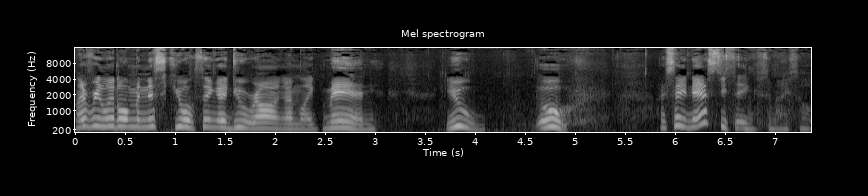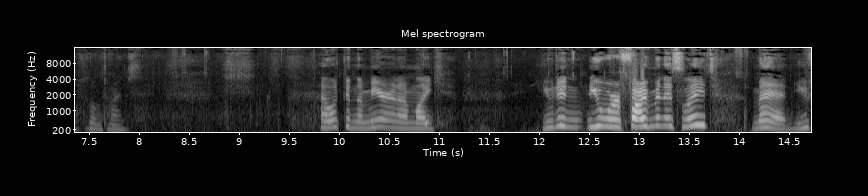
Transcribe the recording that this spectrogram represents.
Every little minuscule thing I do wrong, I'm like, man, you, ooh. I say nasty things to myself sometimes. I look in the mirror and I'm like, you didn't, you were five minutes late? Man, you,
